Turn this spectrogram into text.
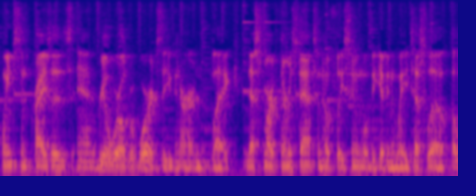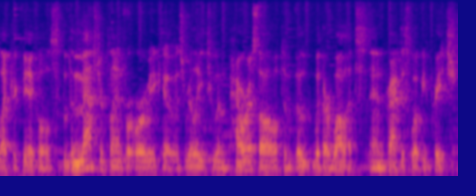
points and prizes and real world rewards that you can earn, like Nest Smart thermostats, and hopefully soon we'll be giving away Tesla electric vehicles. The master plan for Oroeco is really to empower us all to vote with our wallets and practice what we preach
